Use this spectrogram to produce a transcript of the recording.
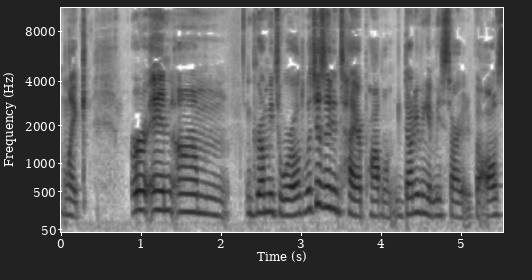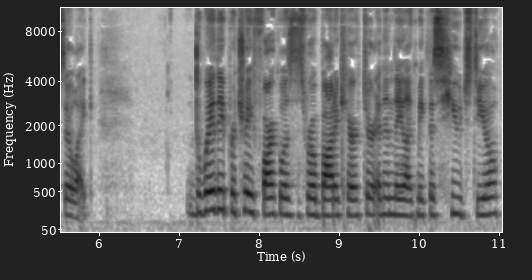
like or in um girl meets world which is an entire problem don't even get me started but also like the way they portray Farkle as this robotic character and then they like make this huge deal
